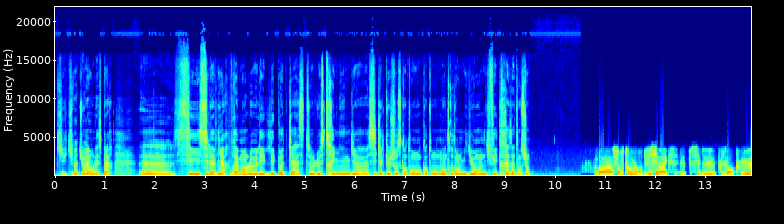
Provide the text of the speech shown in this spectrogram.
qui, qui va durer, on l'espère. euh, c'est l'avenir, vraiment le- les, podcasts, le streaming, c'est quelque chose quand on, quand on entre dans le milieu, on y fait très attention. Bah surtout aujourd'hui, c'est vrai que c'est de, plus en plus.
